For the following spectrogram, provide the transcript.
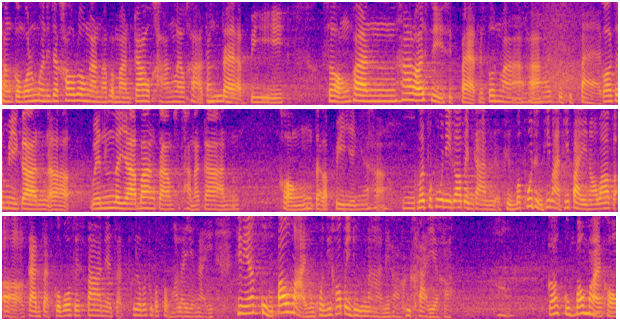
ทางกรมความร่วมมือนี่จะเข้าร่วมงานมาประมาณ 9 ครั้งแล้วค่ะ ตั้งแต่ปี 2548 เป็นต้นมาค่ะ248 ก็จะมีการเอ่อ เว้นระยะบ้างตามสถานการณ์ของแต่ละปีอย่างเงี้ยค่ะอืมเมื่อสักครู่นี้ก็เป็นการถึงว่าพูดถึงที่มาที่ไปเนาะว่าเอ่อการจัด global festa เนี่ยจัดเพื่อวัตถุประสงค์อะไรยังไง ทีเนี้ยกลุ่มเป้าหมายของคนที่เข้าไปดูงานเนี่ยค่ะคือใครอะคะก็กลุ่มเป้าหมายของ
